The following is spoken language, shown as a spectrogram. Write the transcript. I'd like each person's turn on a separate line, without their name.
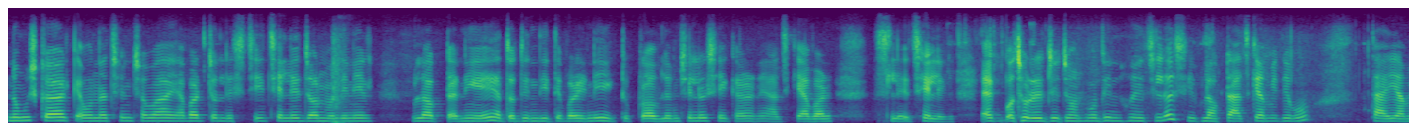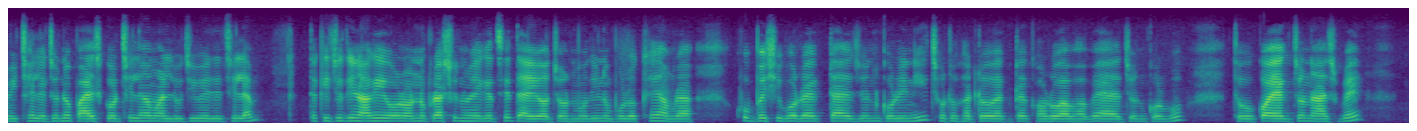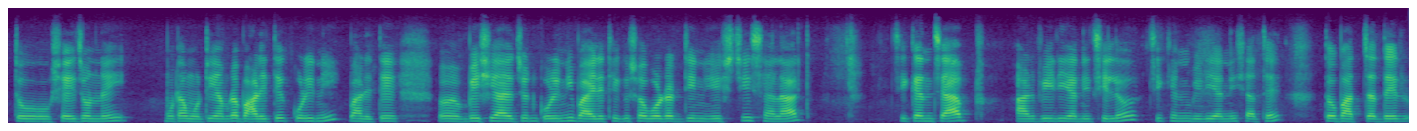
নমস্কার, কেমন আছেন সবাই? আবার চলে এসেছি ছেলের জন্মদিনের ব্লগটা নিয়ে। এতদিন দিতে পারিনি, একটু প্রবলেম ছিল, সেই কারণে আজকে আবার ছেলের এক বছরের যে জন্মদিন হয়েছিল, সেই ব্লগটা আজকে আমি দেব। তাই আমি ছেলের জন্য পায়েস করছিলাম, আর লুচি ভেজেছিলাম। তো কিছুদিন আগে ওর অন্নপ্রাশন হয়ে গেছে, তাই ওর জন্মদিন উপলক্ষে আমরা খুব বেশি বড় একটা আয়োজন করিনি। ছোটোখাটো একটা ঘরোয়াভাবে আয়োজন করব। তো কয়েকজন আসবে, তো সেই জন্যেই মোটামুটি আমরা বাড়িতে করিনি, বাড়িতে বেশি আয়োজন করিনি। বাইরে থেকে সব অর্ডার দিয়ে নিয়ে এসেছি স্যালাড চিকেন চাপ আর বিরিয়ানি ছিল চিকেন বিরিয়ানির সাথে। তো বাচ্চাদের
